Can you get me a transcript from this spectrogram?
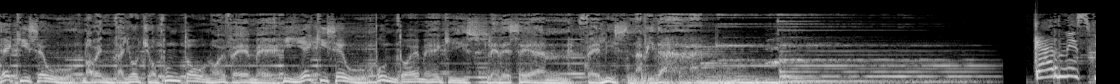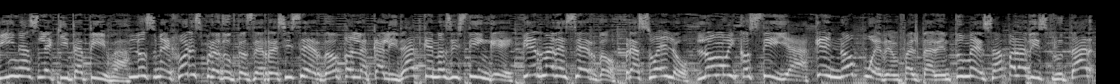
XEU 98.1 FM y XEU.mx le desean feliz Navidad. Carnes Finas La Equitativa. Los mejores productos de res y cerdo con la calidad que nos distingue. Pierna de cerdo, brazuelo, lomo y costilla, que no pueden faltar en tu mesa para disfrutar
